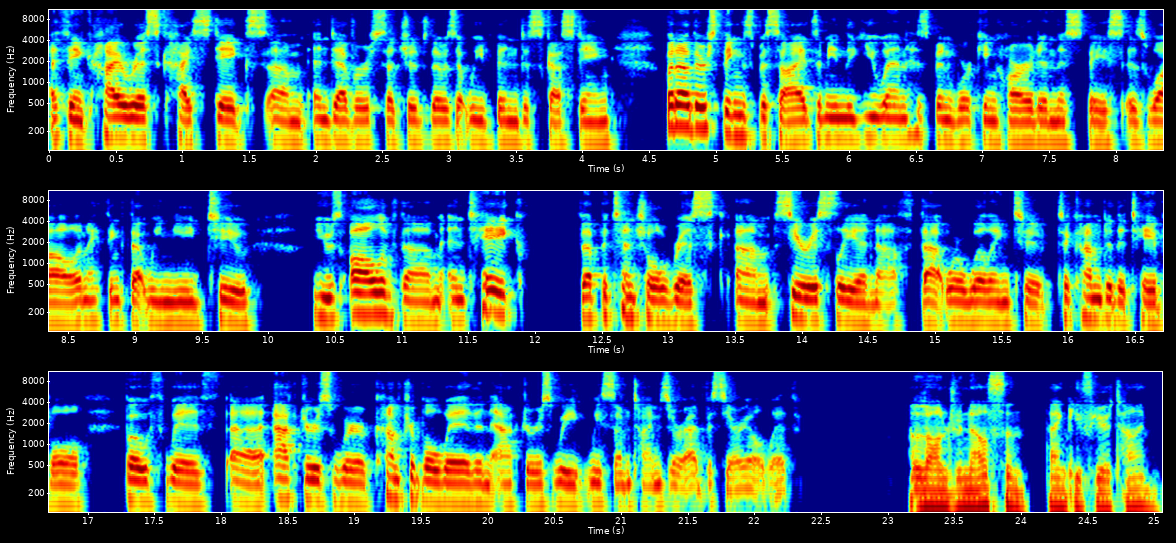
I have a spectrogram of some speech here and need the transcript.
I think high risk, high stakes um, endeavors such as those that we've been discussing, but other things besides. I mean, the UN has been working hard in this space as well. And I think that we need to use all of them and take the potential risk um, seriously enough that we're willing to to come to the table both with uh, actors we're comfortable with and actors we we sometimes are adversarial with. Alondra Nelson, thank you for your time.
